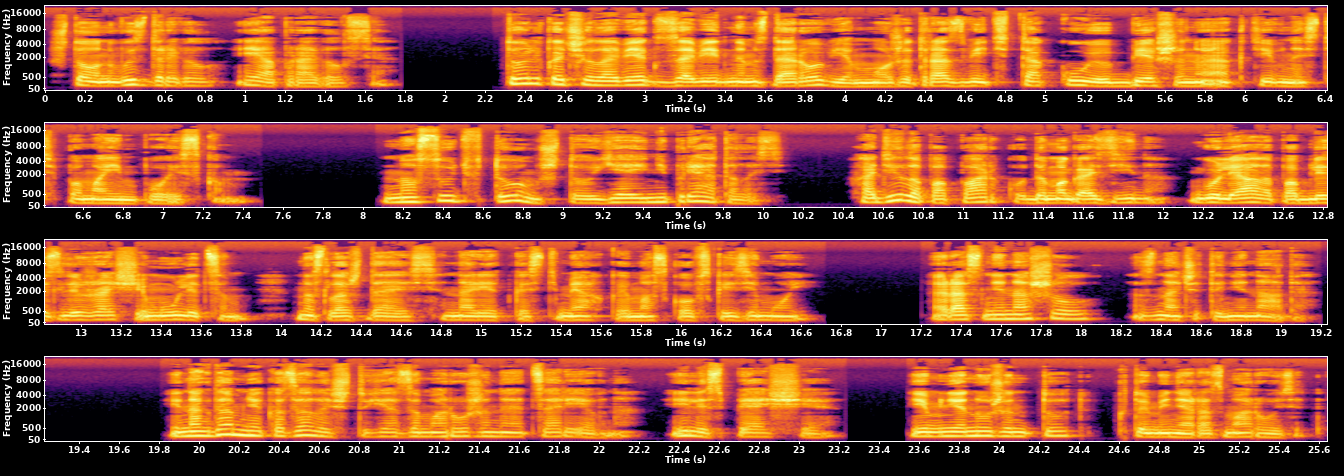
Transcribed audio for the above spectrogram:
что он выздоровел и оправился. Только человек с завидным здоровьем может развить такую бешеную активность по моим поискам. Но суть в том, что я и не пряталась. Ходила по парку до магазина, гуляла по близлежащим улицам, наслаждаясь на редкость мягкой московской зимой. Раз не нашел, значит и не надо. Иногда мне казалось, что я замороженная царевна или спящая, и мне нужен тот, кто меня разморозит.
